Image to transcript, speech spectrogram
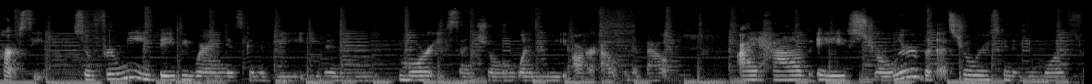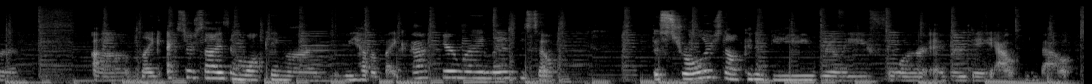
car seat. So for me, baby wearing is going to be even more essential when we are out and about. I have a stroller, but that stroller is going to be more for um, like exercise and walking on. We have a bike path here where I live, so the stroller is not going to be really for everyday out and about,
